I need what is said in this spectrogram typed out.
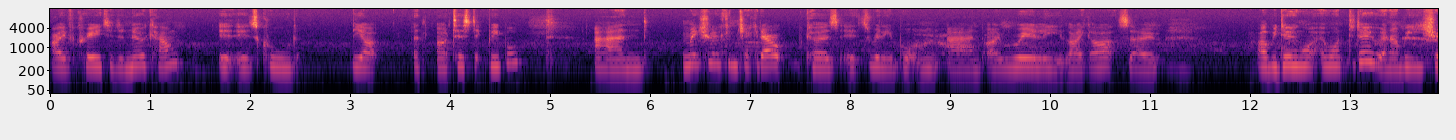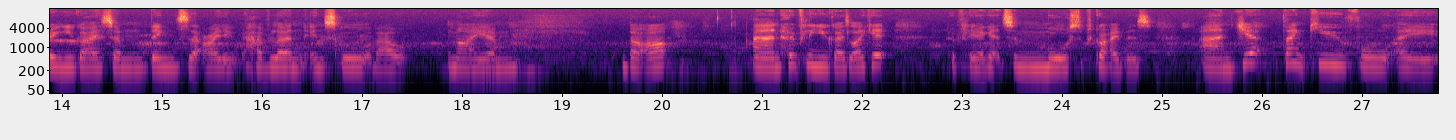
I've created a new account. It is called The Art Artistic People. And make sure you can check it out because it's really important and I really like art so I'll be doing what I want to do and I'll be showing you guys some things that I have learned in school about my um, about art. And hopefully you guys like it. Hopefully I get some more subscribers. And yeah thank you for a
